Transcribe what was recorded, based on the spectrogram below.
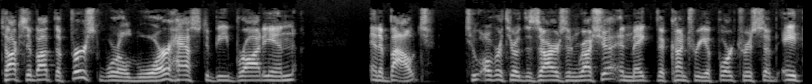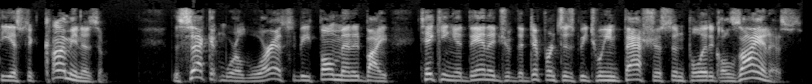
talks about the First World War has to be brought in and about to overthrow the czars in Russia and make the country a fortress of atheistic communism. The Second World War has to be fomented by taking advantage of the differences between fascists and political Zionists.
